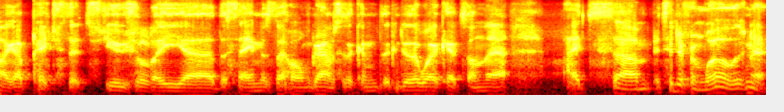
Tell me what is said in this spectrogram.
like a pitch that's usually uh, the same as the home ground, so they can they can do their workouts on there. It's um, it's a different world, isn't it?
